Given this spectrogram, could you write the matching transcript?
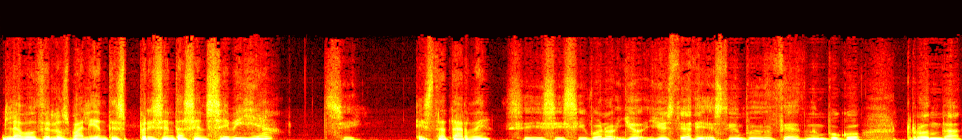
La voz de los valientes. ¿Presentas en Sevilla? Sí esta tarde? Sí, sí, sí. Bueno, yo, yo estoy, estoy, haciendo un poco ronda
